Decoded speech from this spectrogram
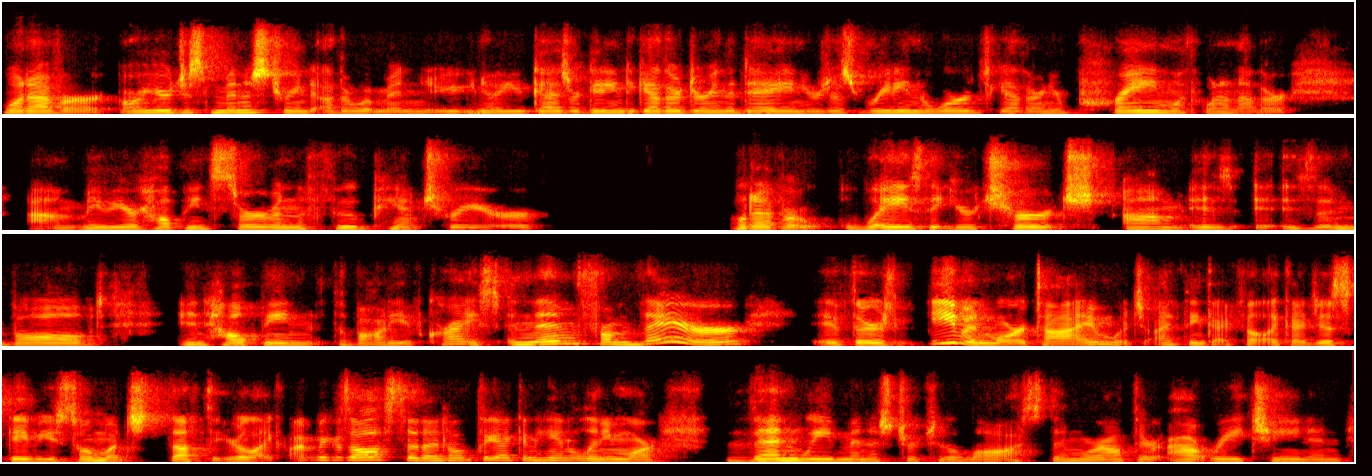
whatever or you're just ministering to other women you, you, know you guys are getting together during the day and you're just reading the word together and you're praying with one another um, maybe you're helping serve in the food pantry or whatever ways that your church um, is is involved in helping the body of Christ. And then from there, if there's even more time, which I think I felt like I just gave you so much stuff that you're like, I'm exhausted. I don't think I can handle anymore. Then we minister to the lost. Then we're out there outreaching and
